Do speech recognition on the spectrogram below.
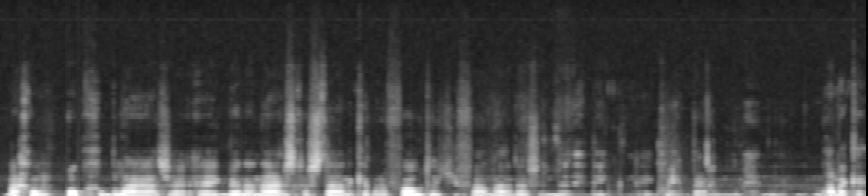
maar gewoon opgeblazen. Eh, ik ben ernaast gaan staan. Ik heb er een fotootje van. Nou, ik ben een, een manneke.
